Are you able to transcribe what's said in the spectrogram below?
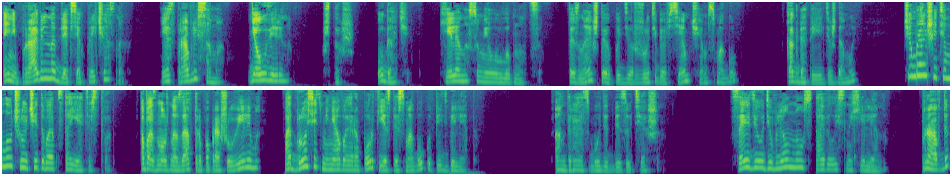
И неправильно для всех причастных. Я справлюсь сама. Я уверена. Что ж, удачи. Хелена сумела улыбнуться. Ты знаешь, что я поддержу тебя всем, чем смогу. Когда ты едешь домой? Чем раньше, тем лучше, учитывая обстоятельства. Возможно, завтра попрошу Уильяма подбросить меня в аэропорт, если смогу купить билет. Андреас будет безутешен. Сэдди удивленно уставилась на Хелену. «Правда?»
